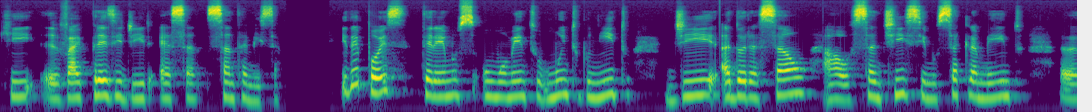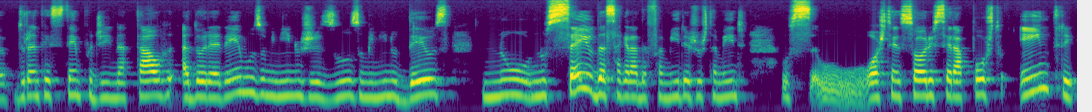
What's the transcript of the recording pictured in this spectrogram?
que uh, vai presidir essa Santa Missa. E depois teremos um momento muito bonito de adoração ao Santíssimo Sacramento. Uh, durante esse tempo de Natal, adoraremos o menino Jesus, o menino Deus, no, no seio da Sagrada Família, justamente o, o ostensório será posto entre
